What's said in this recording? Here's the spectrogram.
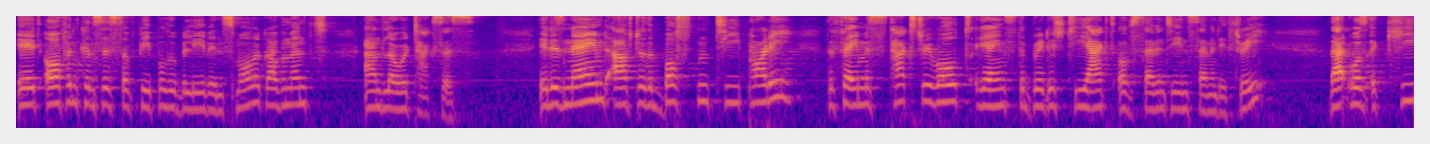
it often consists of people who believe in smaller government and lower taxes. It is named after the Boston Tea Party, the famous tax revolt against the British Tea Act of 1773. That was a key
